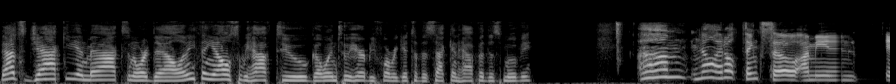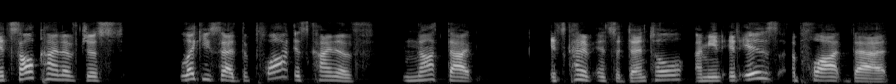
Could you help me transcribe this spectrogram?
that's Jackie and Max and Ordell. Anything else we have to go into here before we get to the second half of this movie? Um, no, I don't think so. I mean, it's all kind of just like you said, the plot is kind of not that it's kind of incidental. I mean, it is a plot that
